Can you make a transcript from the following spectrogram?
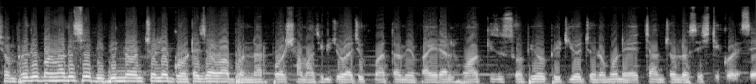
সম্প্রতি বাংলাদেশে বিভিন্ন অঞ্চলে ঘটে যাওয়া বন্যার পর সামাজিক যোগাযোগ মাধ্যমে ভাইরাল হওয়া কিছু ছবি ও ভিডিও জনমনে চাঞ্চল্য সৃষ্টি করেছে।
